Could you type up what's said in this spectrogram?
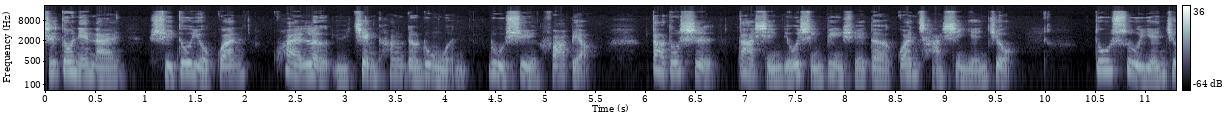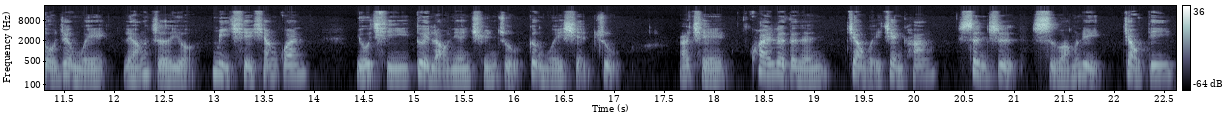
十多年来，许多有关快乐与健康的论文陆续发表，大多是大型流行病学的观察性研究。多数研究认为两者有密切相关，尤其对老年群组更为显著。而且，快乐的人较为健康，甚至死亡率较低。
